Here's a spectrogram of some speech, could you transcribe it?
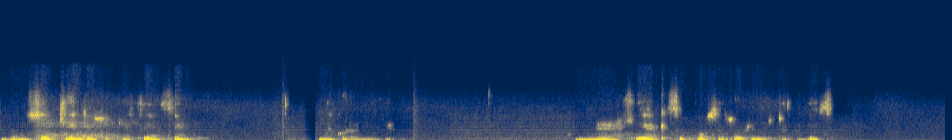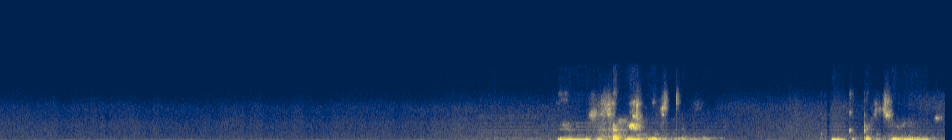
Vamos sintiendo su presencia en la coronilla, una energía que se posa sobre nuestra cabeza. Debemos de ser realistas con que percibimos.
